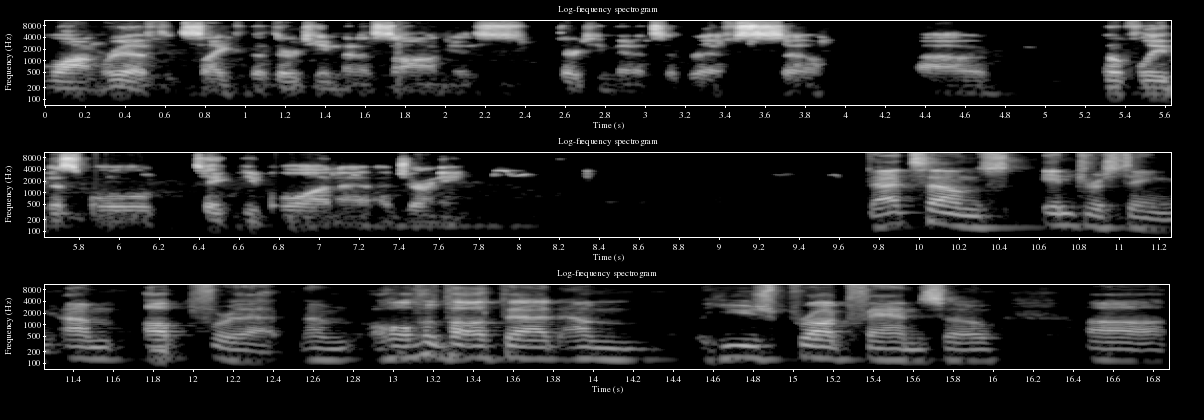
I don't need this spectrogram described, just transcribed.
long riff. It's like the 13 minute song is 13 minutes of riffs. So uh, hopefully this will take people on a, a journey. That sounds interesting. I'm up for that. I'm all about that. I'm a huge prog fan, so uh,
